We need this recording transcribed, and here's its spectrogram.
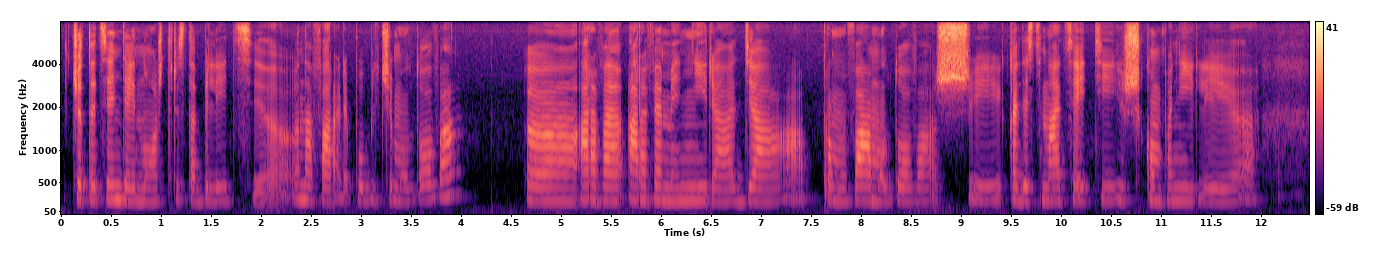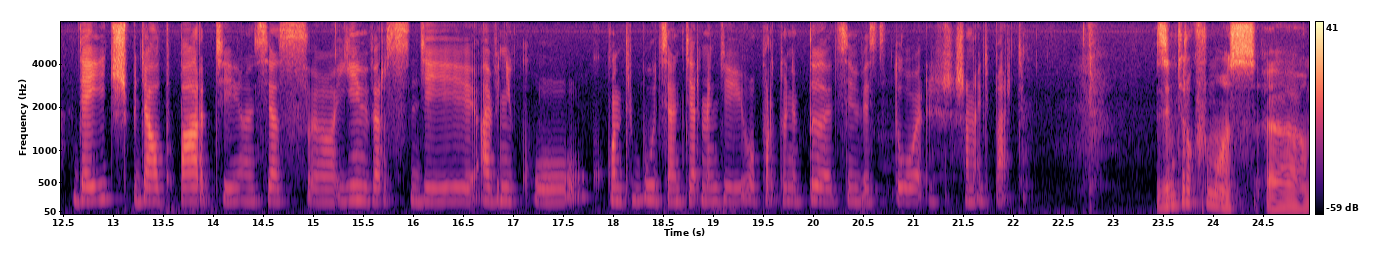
cetățeni de-ai noștri stabiliți uh, în afara Republicii Moldova ar avea, ar avea menirea de a promova Moldova și ca destinație IT și companiile de aici și pe de altă parte, în sens uh, invers, de a veni cu, cu contribuția în termen de oportunități, investitori și așa mai departe. Zim, te rog frumos, uh,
